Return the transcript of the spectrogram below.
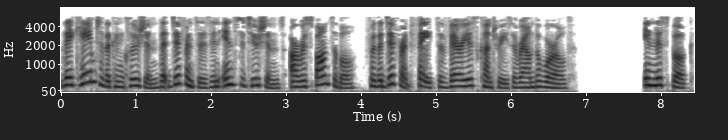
They came to the conclusion that differences in institutions are responsible for the different fates of various countries around the world. In this book,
